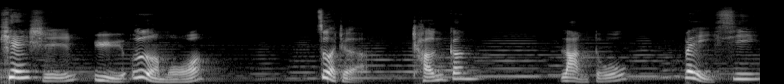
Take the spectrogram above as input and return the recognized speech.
天使与恶魔，作者程庚，朗读贝西。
